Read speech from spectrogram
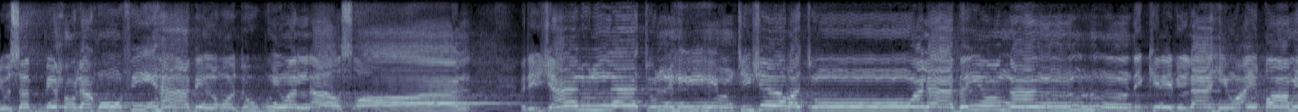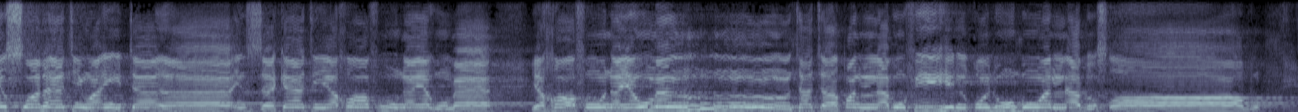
يسبح له فيها بالغدو والآصال. رجال لا تلهيهم تجارة ولا بيع عن ذكر الله وإقام الصلاة وإيتاء الزكاة يخافون يوما يخافون يوما تتقلب فيه القلوب والأبصار.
